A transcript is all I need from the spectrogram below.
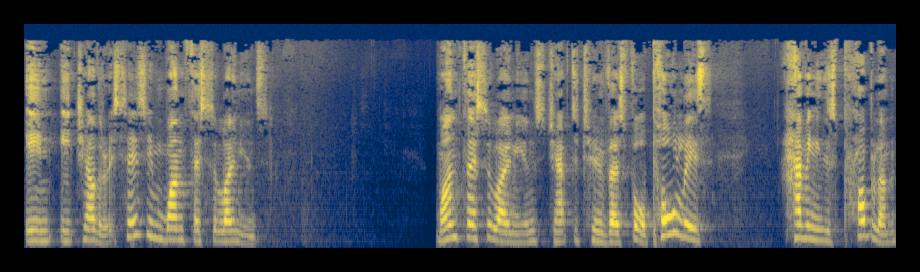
in each other. It says in 1 Thessalonians, 1 Thessalonians chapter 2 and verse 4, Paul is having this problem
